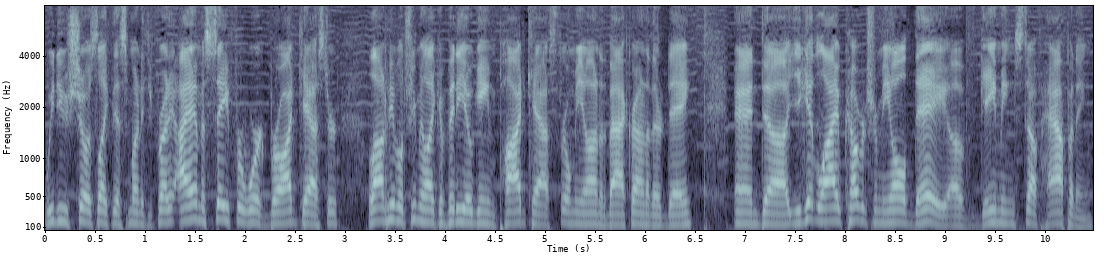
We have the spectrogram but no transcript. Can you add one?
We do shows like this Monday through Friday. I am a safe for work broadcaster. A lot of people treat me like a video game podcast, throw me on in the background of their day, and uh, you get live coverage from me all day of gaming stuff happening.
